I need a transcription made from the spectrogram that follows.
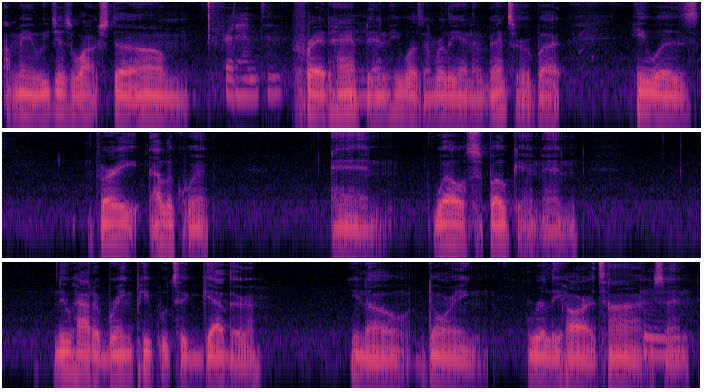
I mean, we just watched the um, Fred Hampton. Fred Hampton. He wasn't really an inventor, but he was very eloquent and well spoken and knew how to bring people together, you know, during really hard times. Mm. And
